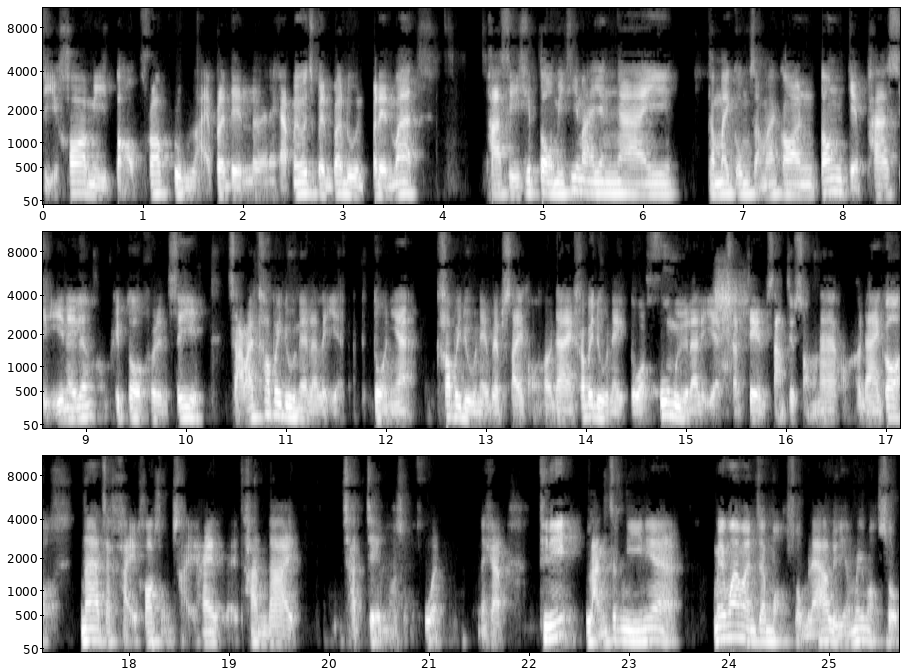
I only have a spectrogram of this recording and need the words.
24 ข้อมีตอบครอบคลุมหลายประเด็นเลยนะครับ ไม่ว่าจะเป็นประเด็นประเด็นว่า ภาษีคริปโตมีที่มายังไงทำไมกรมสรรพากรต้องเก็บภาษีในเรื่องของคริปโตเคอเรนซีสามารถเข้าไปดูในรายละเอียดตัวนี้เข้าไปดูในเว็บไซต์ของเขาได้ เข้าไปดูในตัวคู่มือรายละเอียดชัดเจน 32 หน้าของเขาได้ก็น่าจะไขข้อสงสัยให้หลายท่านได้ชัดเจนพอสมควร นะครับ ทีนี้หลังจากนี้เนี่ยไม่ว่ามันจะเหมาะสมแล้ว หรือยังไม่เหมาะสม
